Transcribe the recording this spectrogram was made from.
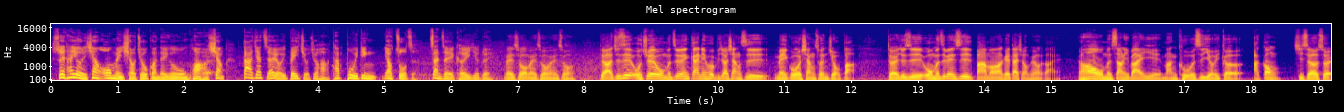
所以它有点像欧美小酒馆的一个文化，好像大家只要有一杯酒就好，它不一定要坐着，站着也可以，对不对？没错，没错，没错。对啊，就是我觉得我们这边概念会比较像是美国乡村酒吧。对，就是我们这边是爸爸妈妈可以带小朋友来，然后我们上礼拜也蛮酷的，是有一个阿公七十二岁，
